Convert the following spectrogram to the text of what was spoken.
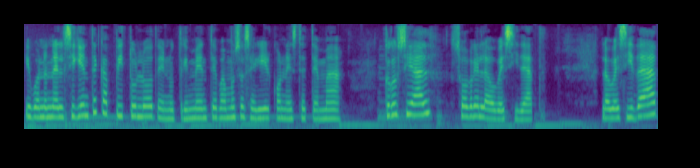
Y bueno, en el siguiente capítulo de Nutrimente vamos a seguir con este tema crucial sobre la obesidad. ¿La obesidad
